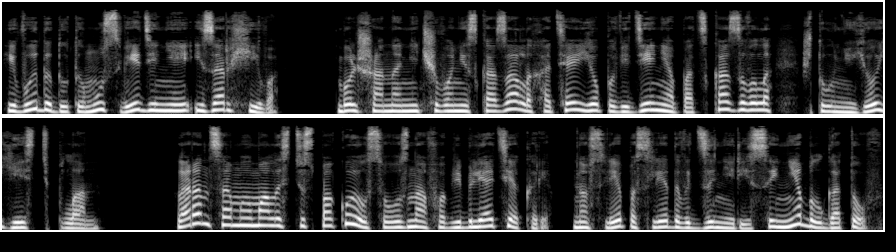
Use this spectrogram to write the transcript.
и выдадут ему сведения из архива. Больше она ничего не сказала, хотя ее поведение подсказывало, что у нее есть план. Лоран самую малость успокоился, узнав о библиотекаре, но слепо следовать за Нерисой не был готов.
